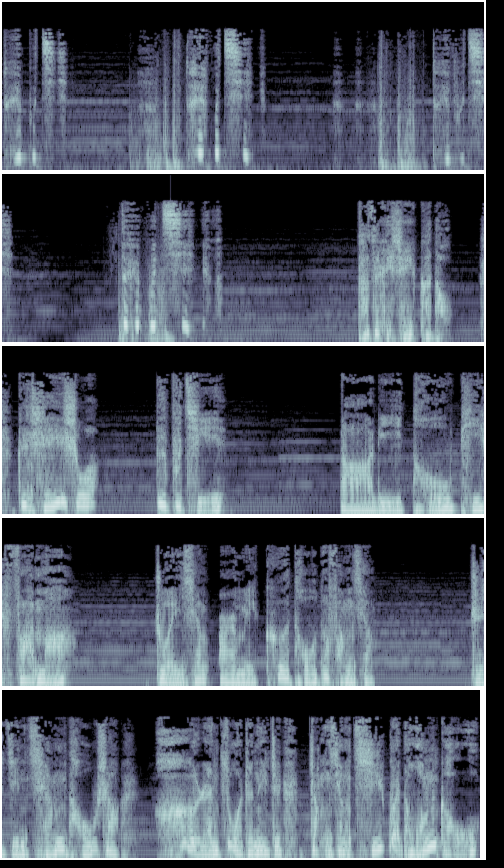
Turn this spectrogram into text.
对不起，对不起，对不起，对不起呀！”他在给谁磕头？跟谁说对不起？大力头皮发麻。转向二妹磕头的方向。只见墙头上赫然坐着那只长相奇怪的黄狗，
